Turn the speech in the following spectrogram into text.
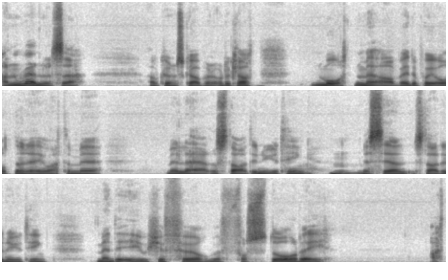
anvendelse av kunnskapen. Og det er klart, måten vi arbeider på i ordenen, er jo at vi, vi lærer stadig nye ting. Vi ser stadig nye ting. Men det er jo ikke før vi forstår dem, at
